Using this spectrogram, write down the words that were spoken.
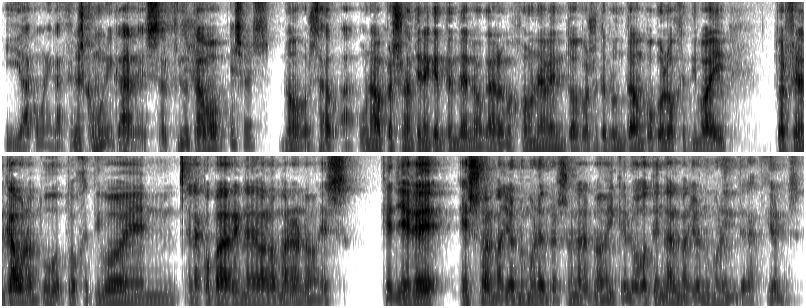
y la comunicación es comunicar. Es al fin y al cabo. Eso es. ¿no? O sea, una persona tiene que entender, ¿no? Que a lo mejor un evento, por eso te preguntaba un poco el objetivo ahí tú al fin y al cabo, ¿no? Tu, tu objetivo en, en, la Copa de Reina de Balonmano, ¿no? Es que llegue eso al mayor número de personas, ¿no? Y que luego tenga el mayor número de interacciones.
